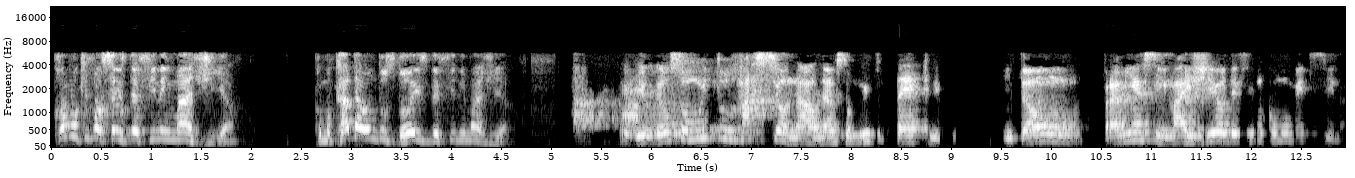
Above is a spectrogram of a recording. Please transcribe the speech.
como que vocês definem magia? Como cada um dos dois define magia? eu, eu sou muito racional, né? Eu sou muito técnico. Então, para mim, assim, magia eu defino como medicina.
